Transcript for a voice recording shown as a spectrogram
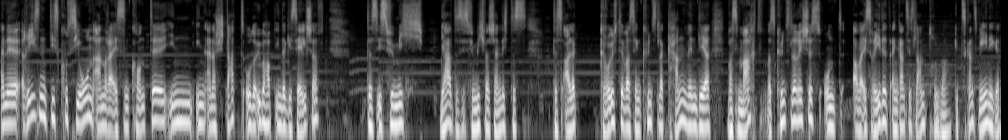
eine riesen Diskussion anreißen konnte in, in einer Stadt oder überhaupt in der Gesellschaft. Das ist für mich, ja, das ist für mich wahrscheinlich das, das aller Größte, was ein Künstler kann, wenn der was macht, was Künstlerisches und aber es redet ein ganzes Land drüber. Gibt es ganz wenige.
